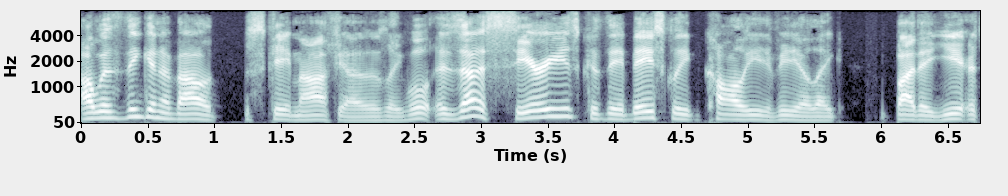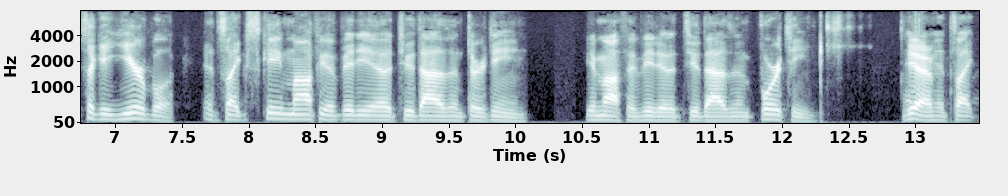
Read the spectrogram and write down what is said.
I was thinking about Skate Mafia. I was like, well, is that a series? Because they basically call each video like by the year. It's like a yearbook. It's like Skate Mafia video 2013, Skate Mafia video 2014. Yeah. It's like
